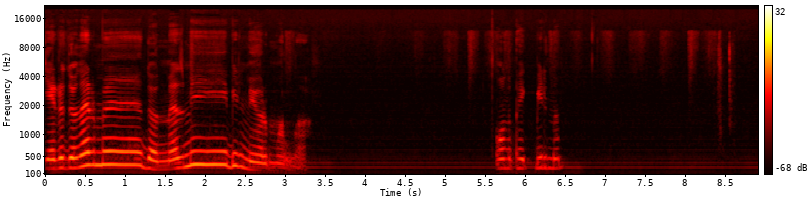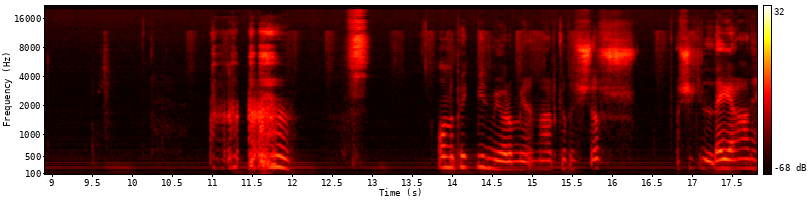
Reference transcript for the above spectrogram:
Geri döner mi dönmez mi bilmiyorum valla. Onu pek bilmem. Onu pek bilmiyorum yani arkadaşlar. O şekilde yani.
